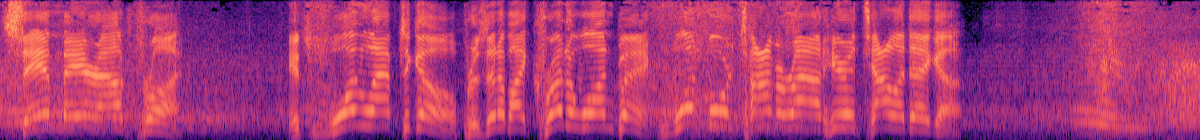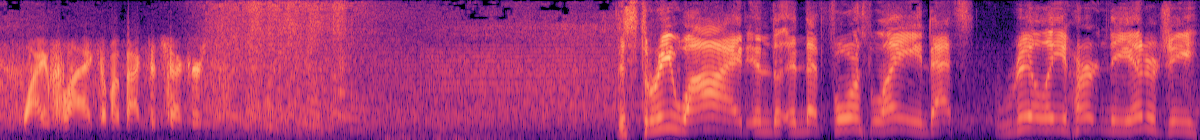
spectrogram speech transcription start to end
Sam Mayer out front. It's one lap to go. Presented by Credit One Bank. One more time around here at Talladega. White flag coming back to checkers. This three wide in the in that fourth lane, that's really hurting the energy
